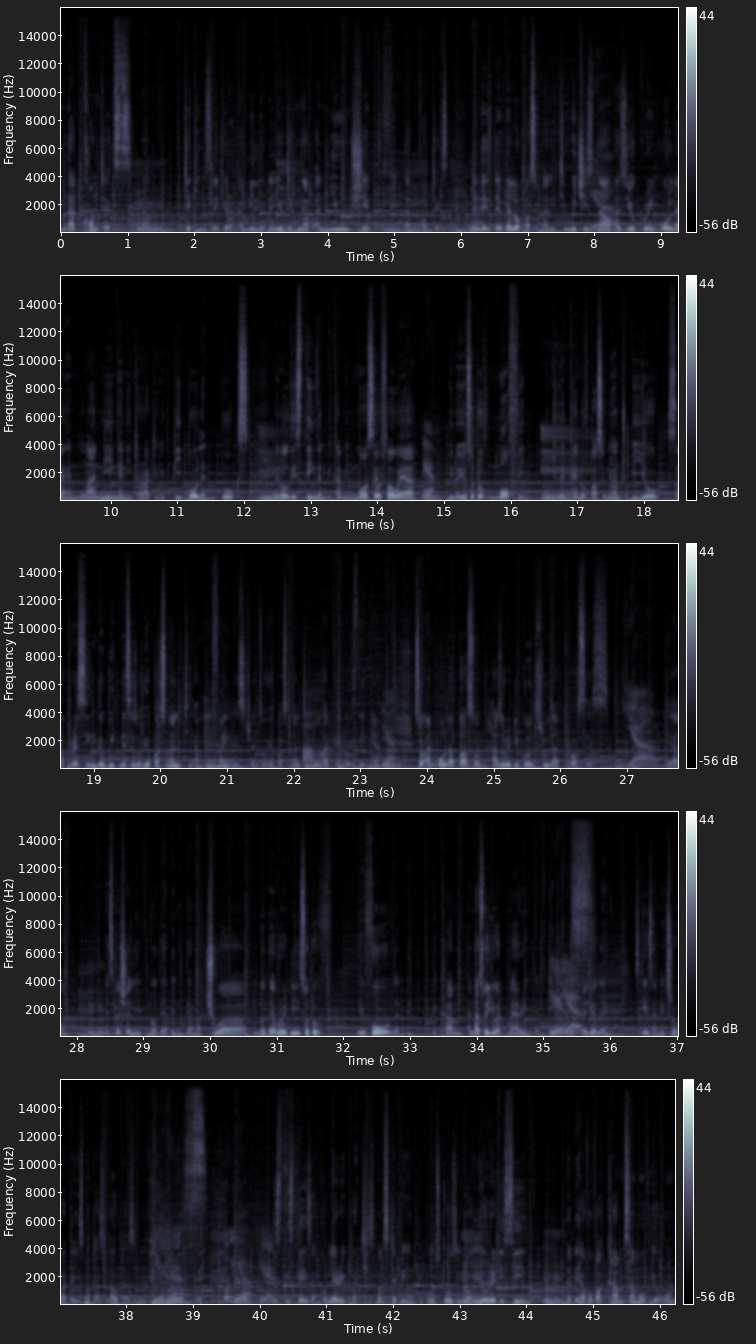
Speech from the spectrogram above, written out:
in that context, um, mm. taking it's like you're a chameleon. Eh? You're mm. taking up a new shape to fit that mm. context. Then there's develop personality, which is now as you're growing older and learning and interacting with people and books and all these things and becoming more self-aware. Yeah. You know, you're sort of morphing into the kind of person you want to be. You're suppressing the weaknesses of your personality, amplifying the strengths of your personality. You know uh-huh. that kind of thing. Yeah. Yeah. So an older person has already gone through that process Yeah. yeah Mm-hmm. especially if you know they have been they're mature you know they've already sort of evolved and be, become and that's why you're admiring them you know, Yes. Yeah. that you're like this guy is an extrovert but he's not as loud as me Yes. Oh yeah. Yes. this, this guy is a choleric but he's not stepping on people's toes you know Mm-hmm. you're already seeing that they have overcome some of your own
